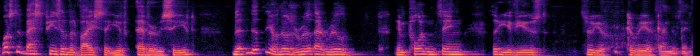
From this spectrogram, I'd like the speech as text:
What's the best piece of advice that you've ever received? That, that you know, those real, that real important thing that you've used through your career, kind of thing.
